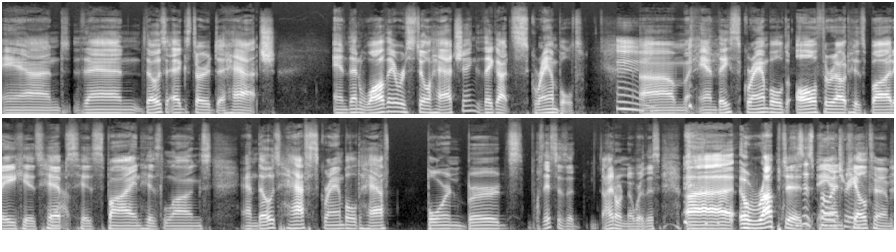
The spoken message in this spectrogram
and then those eggs started to hatch, and then while they were still hatching, they got scrambled Mm. um, and they scrambled all throughout his body, his hips, his spine, his lungs, and those half scrambled, half born birds. This is a I don't know where this uh, erupted is and killed him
